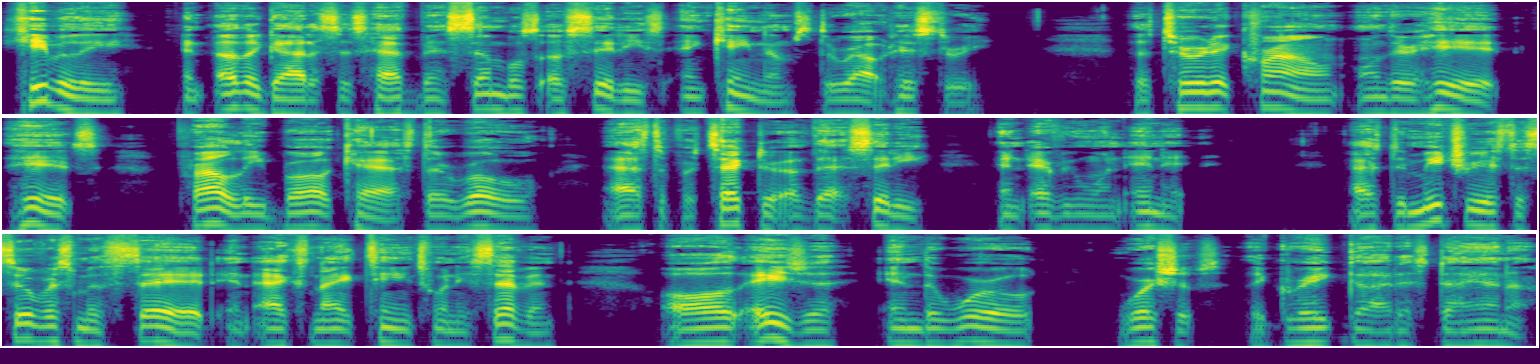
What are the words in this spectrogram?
Cybele and other goddesses have been symbols of cities and kingdoms throughout history. The turreted crown on their head, heads proudly broadcast their role as the protector of that city and everyone in it. As Demetrius the silversmith said in Acts 19:27, all Asia in the world worships the great goddess Diana.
